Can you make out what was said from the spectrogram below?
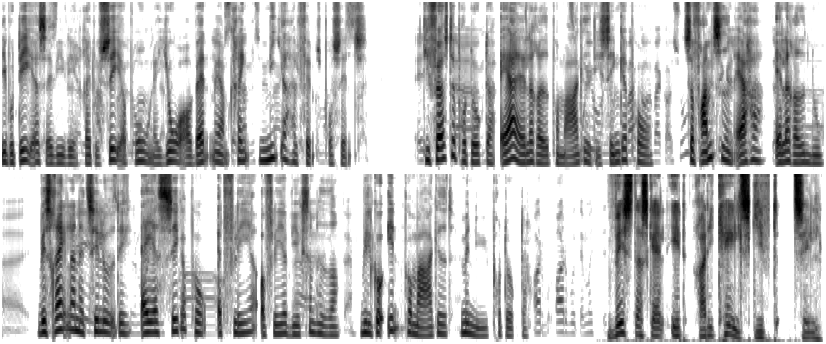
Det vurderes, at vi vil reducere brugen af jord og vand med omkring 99 procent. De første produkter er allerede på markedet i Singapore, så fremtiden er her allerede nu. Hvis reglerne tillod det, er jeg sikker på, at flere og flere virksomheder vil gå ind på markedet med nye produkter. Hvis der skal et radikalt skift til,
